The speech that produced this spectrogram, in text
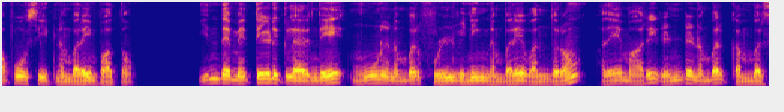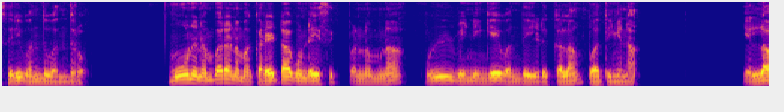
ஆப்போசிட் நம்பரையும் பார்த்தோம். இந்த மெத்தேடுக்குலேருந்தே மூணு நம்பர் ஃபுல் வின்னிங் நம்பரே வந்துடும் அதே மாதிரி ரெண்டு நம்பர் கம்பல்சரி வந்து வந்துடும் மூணு நம்பரை நம்ம கரெக்டாக கொண்டு போய் செக் பண்ணோம்னா ஃபுல் வின்னிங்கே வந்து எடுக்கலாம் பார்த்தீங்கன்னா. எல்லா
